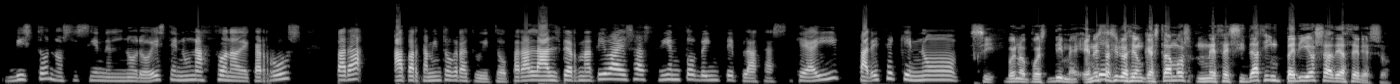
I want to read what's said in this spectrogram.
visto, no sé si en el noroeste, en una zona de Carrús, para aparcamiento gratuito, para la alternativa a esas 120 plazas, que ahí parece que no... Sí, bueno, pues dime, en esta ¿Qué? situación que estamos, necesidad imperiosa de hacer eso.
